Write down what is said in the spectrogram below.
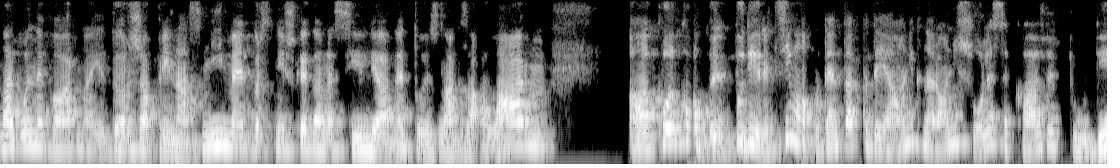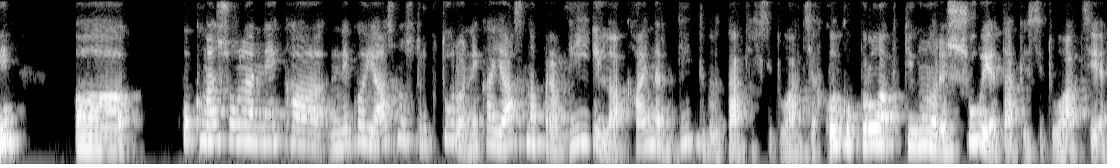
Najbolj nevarna je drža pri nas, ni medvrstniškega nasilja, ne, to je znak za alarm. Uh, koliko, tudi, recimo, kot en tak dejavnik na ravni šole se kaže tudi, uh, koliko ima šola neka, neko jasno strukturo, neka jasna pravila, kaj narediti v takih situacijah, koliko proaktivno rešuje take situacije.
